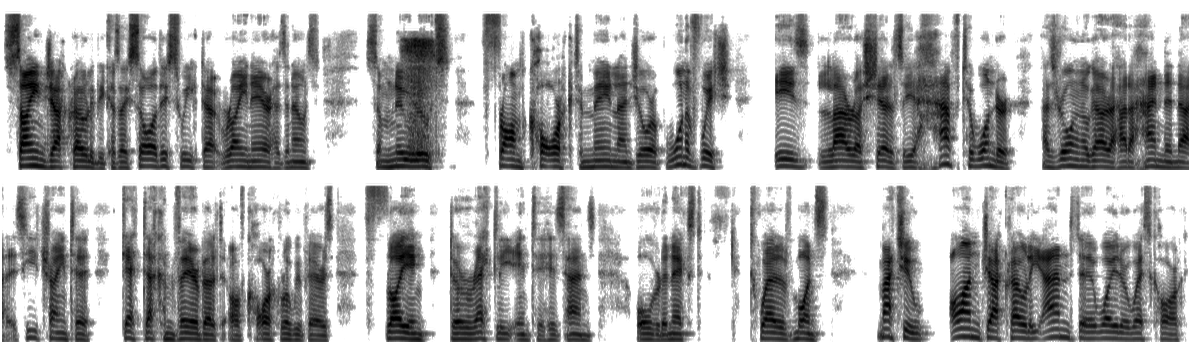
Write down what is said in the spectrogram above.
sign Jack Crowley because I saw this week that Ryanair has announced some new routes from Cork to mainland Europe, one of which is La Rochelle. So you have to wonder, has Ronan O'Gara had a hand in that? Is he trying to get that conveyor belt of Cork rugby players flying directly into his hands over the next 12 months? Matthew, on Jack Crowley and the wider West Cork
